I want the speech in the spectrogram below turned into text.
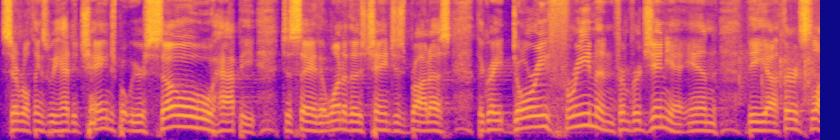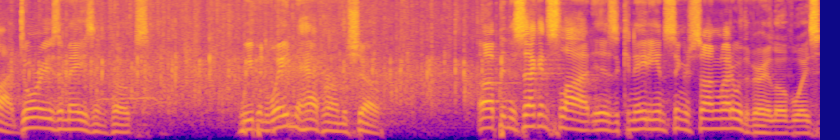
several things we had to change, but we were so happy to say that one of those changes brought us the great Dori Freeman from Virginia in the uh, third slot. Dori is amazing, folks. We've been waiting to have her on the show. Up in the second slot is a Canadian singer songwriter with a very low voice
